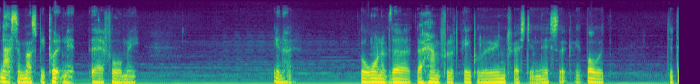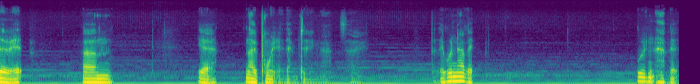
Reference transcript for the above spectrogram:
NASA must be putting it there for me. You know, for one of the, the handful of people who are interested in this that can be bothered to do it. Um, yeah, no point of them doing that. So, but they wouldn't have it. Wouldn't have it.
